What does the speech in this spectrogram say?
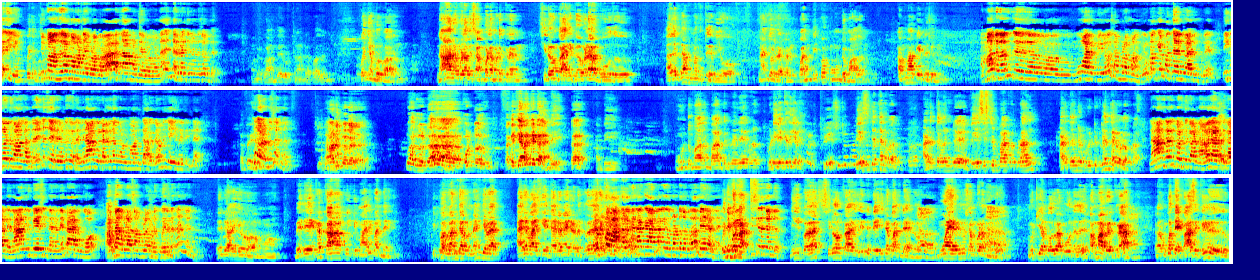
தெரியும். கொஞ்சம். சும்மா வந்து அம்மா மண்டைய போட போறா நான் மண்டைய போட என்ன பிரச்சனைன்னு சொல்லு. அவனுக்கு வாந்தே கொடுத்தனாண்டா பாது கொஞ்சம் ஒரு வாரம் நான் எவ்வளவு சம்பளம் எடுக்கிறேன்? சிலோங்காரிக்கு எவ்வளவு போகுது? அதெல்லாம் உனக்கு தேவையோ நான் சொல்றேன் வந்து இப்ப மூன்று மாதம். அம்மாக்கு என்ன சொன்னீங்க அம்மாக்கு இந்த மூவாயிரம் ஹீரோ சம்பளம் வாங்கு. உனக்கே பத்தாயிரம் ரூபாய் அனுப்புறேன் நீ கேட்டு வாங்க அந்த என்ன செய்யறேன்னு கேட்டேன். நாங்க தலைவர் கொண்டு மாட்டி தரல ஒன்றும் செய்யறது இல்லை. சொன்னேன். நான் இப்ப வேற. வாங்கிட்டா கொண்டு தங்கச்சியாரா கேட்டேன். தம்பி. தம்பி மூன்று மாதம் பார்த்துக்கிறதே வெடி வைக்கிறீங்களே பேசிட்டு போ. பேசிட்டத்தானே பார்க்க அடுத்தவன் பேசிட்டும் பார்க்க கூடாது அடுத்தவன் வீட்டுக்குள்ளே தள்ளவிடக்கூடாது நான் தான் இப்ப எடுத்து காட்டினேன் அவர் எடுத்து காட்டேன் நான் இது பேசி தானே பாருங்கோ. அண்ணா இவ்வளவு சம்பளம் என்று ஐயோ விதையக்க கா குஞ்சு மாதிரி வந்தேன் இப்ப வந்த உடனே இங்க வேற அரைவாசிய தலைமையில எடுக்கிறது கொஞ்சம் நீ இப்ப சிலோன் என்ன பேசிட்ட பாத்துட்டேன் ஆ. மூவாயிரம் ரூபாய் சம்பளம் வந்து. நூற்றி ஐம்பது ரூபா போனது. அம்மா கேட்கிறா. உங்கத்தைய காசுக்கு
